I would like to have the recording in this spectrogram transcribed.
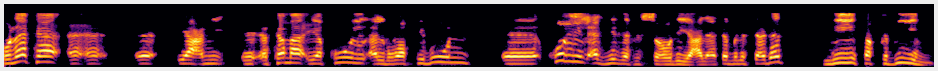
هناك يعني كما يقول المراقبون كل الأجهزة في السعودية على أتم الاستعداد لتقديم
